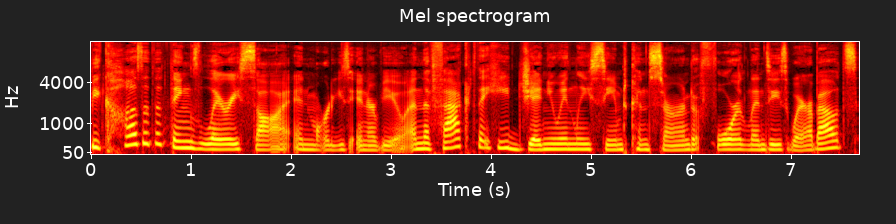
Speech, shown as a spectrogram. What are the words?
Because of the things Larry saw in Marty's interview and the fact that he genuinely seemed concerned for Lindsay's whereabouts,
